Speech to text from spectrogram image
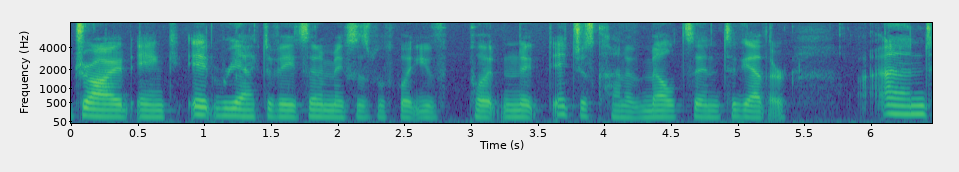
dried ink, it reactivates and it mixes with what you've put, and it, it just kind of melts in together. And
